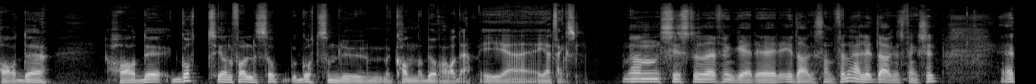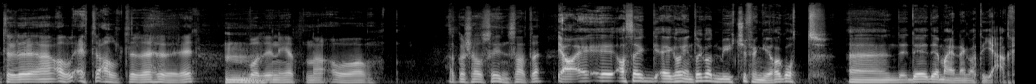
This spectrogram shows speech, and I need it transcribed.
har det, har det godt. Iallfall så godt som du kan og bør ha det i, i et fengsel. Men syns du det fungerer i dagens samfunn, eller i dagens fengsel? Etter, det, etter alt dere hører, både i nyhetene og kanskje også innsatte? Ja, jeg, jeg, altså jeg, jeg har inntrykk av at mye fungerer godt. Eh, det, det, det mener jeg at det gjør.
